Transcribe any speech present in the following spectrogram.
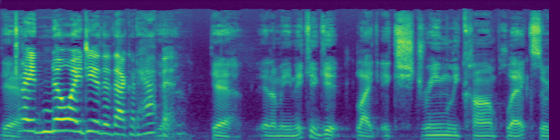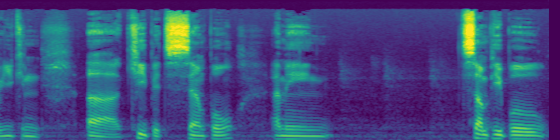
Yeah. I had no idea that that could Yeah, happen. yeah, and I mean it can get like extremely complex, or you can uh, keep it simple. I mean, some people,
